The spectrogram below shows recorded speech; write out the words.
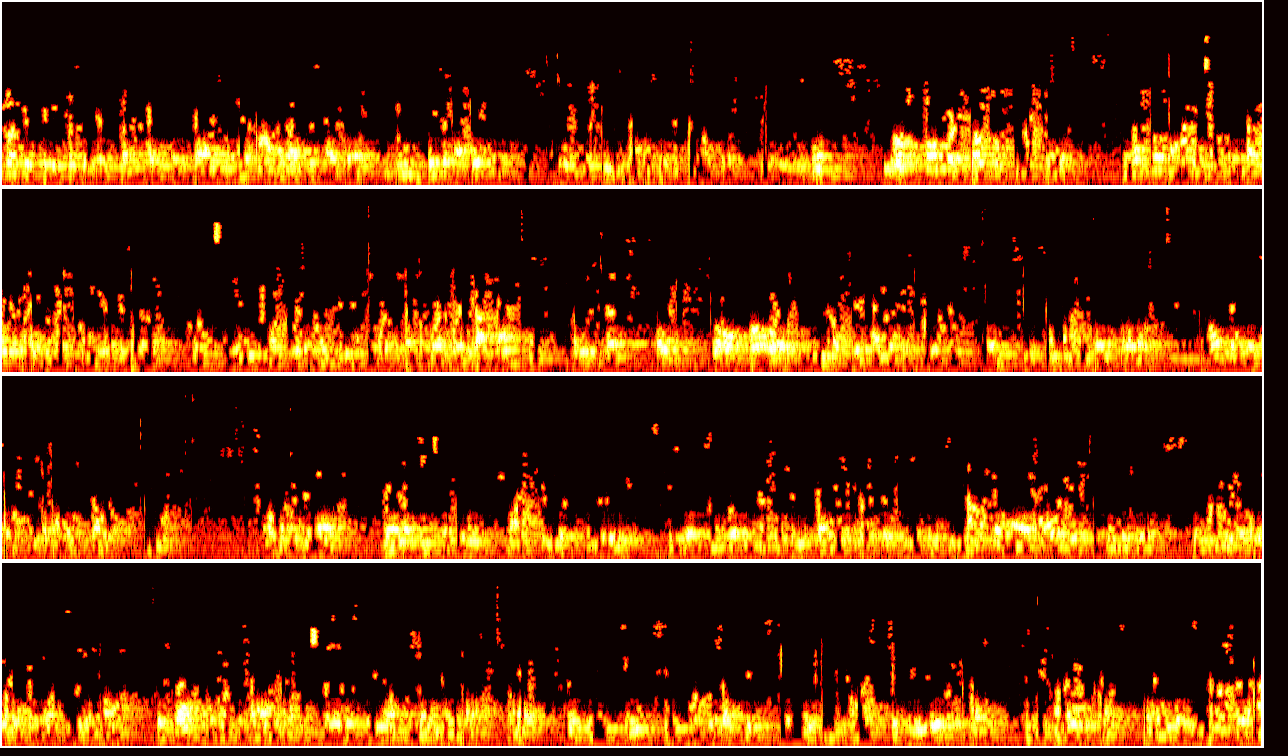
people who are speaking from the church, but I think it's better to get on the right this head way. Most people are so confident. Most people have something that we were like for 20 years ago. When we comfort and reading towards the word where it got back, and just go forward. You know, your message is not going forward. Hope is not to go. Hope is not. There are certain chapters of food that look at the impression of the Not that I ever received it, the mind of the life of one for the all. The fact that one child and service to one son and all. And the truth is what was up to the child. If you knew the Christ, if you knew the Christ, and it's not that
